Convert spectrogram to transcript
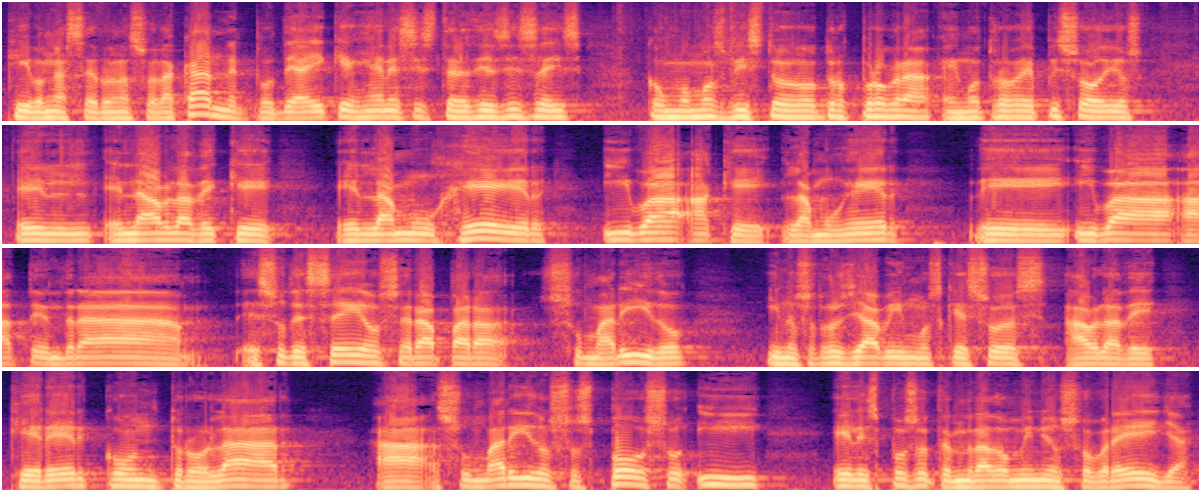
que iban a ser una sola carne. Pues de ahí que en Génesis 3.16, como hemos visto en otros programas, en otros episodios, él, habla de que eh, la mujer iba a que la mujer eh, iba a tendrá eh, su deseo será para su marido y nosotros ya vimos que eso es habla de querer controlar a su marido, su esposo y el esposo tendrá dominio sobre ella.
